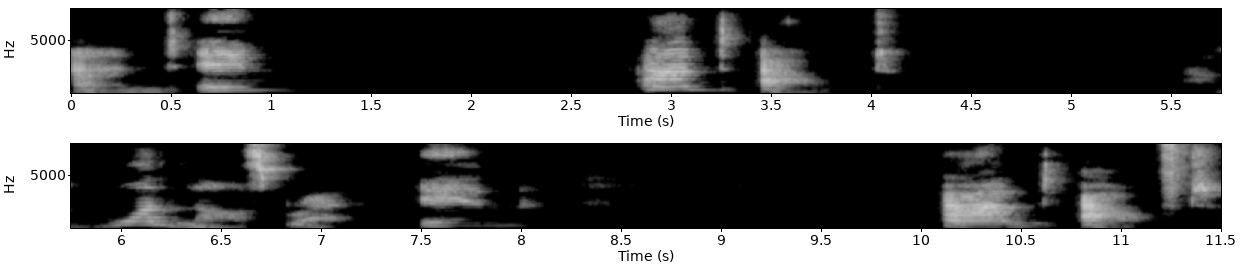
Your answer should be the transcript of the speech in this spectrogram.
And in and out. One last breath in and out.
